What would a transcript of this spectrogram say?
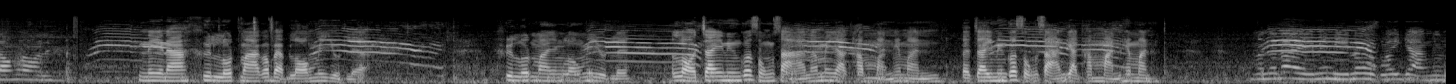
ร้องรอเลย นี่นะ ขึ้นรถมาก็แบบร้องไม่หยุดเลยอะขึ้นรถมายังร้องไม่หยุดเลยหล่อใจนึงก็สงสารนะไม่อยากทำหมันให้มัน แต่ใจนึงก็สงสารอยากทำหมันให้มัน มันจะได้ไม่มีโรคแล้วอีกอย่างหนึ่ง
